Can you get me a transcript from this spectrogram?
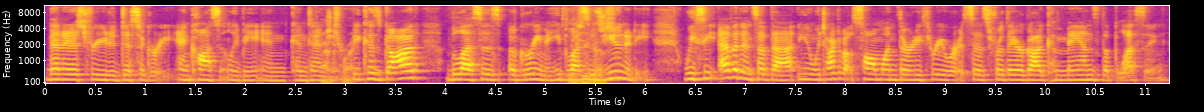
than it is for you to disagree and constantly be in contention. Right. Because God blesses agreement. He blesses does. unity. We see evidence of that. You know, we talked about Psalm 133 where it says, For there God commands the blessing.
